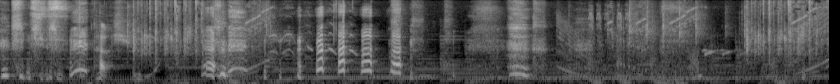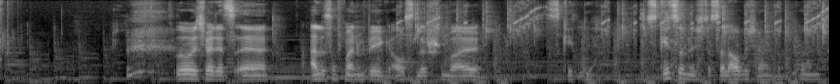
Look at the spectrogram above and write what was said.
Dieses Natschen. So, ich werde jetzt äh, alles auf meinem Weg auslöschen, weil das geht nicht. Das geht so nicht, das erlaube ich einfach gar nicht.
